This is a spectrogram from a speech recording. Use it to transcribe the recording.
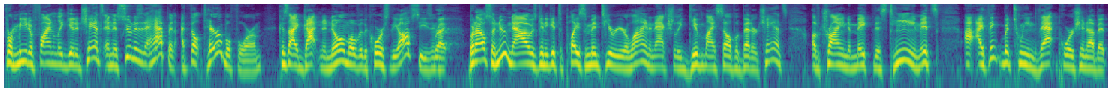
for me to finally get a chance. And as soon as it happened, I felt terrible for him because I would gotten to know him over the course of the offseason. Right. But I also knew now I was going to get to play some interior line and actually give myself a better chance of trying to make this team. It's I think between that portion of it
